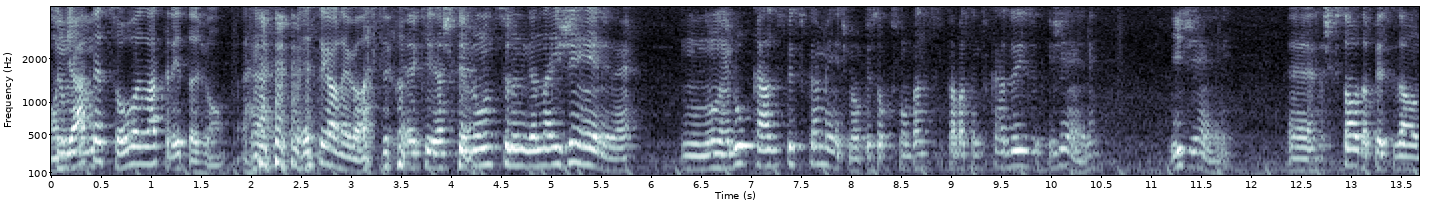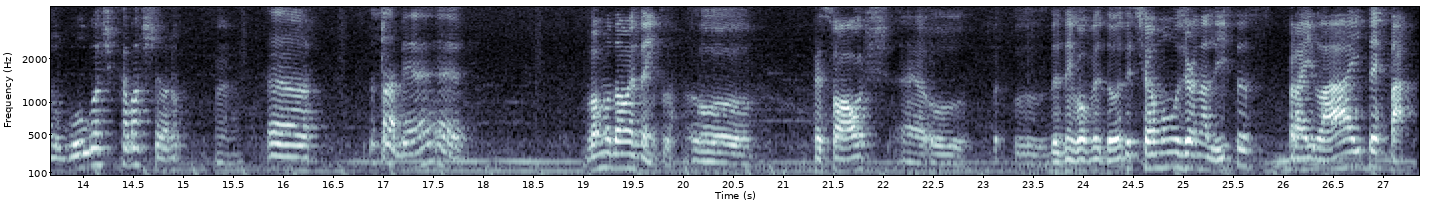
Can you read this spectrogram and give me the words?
Onde há engano, pessoas, há treta, João. Esse é o negócio. É que acho que teve um, se não me engano, na IGN, né? Não, lembro o caso especificamente, mas o pessoal costuma citar bastante o caso de IGN. IGN. É, acho que só da pesquisar no Google, acho que acaba achando. Ah, você sabe, é. Vamos dar um exemplo. O pessoal, é, o- os desenvolvedores chamam os jornalistas para ir lá e testar.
